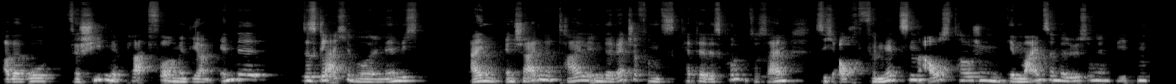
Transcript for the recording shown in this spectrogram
aber wo verschiedene Plattformen, die am Ende das Gleiche wollen, nämlich ein entscheidender Teil in der Wertschöpfungskette des Kunden zu sein, sich auch vernetzen, austauschen, gemeinsame Lösungen bieten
